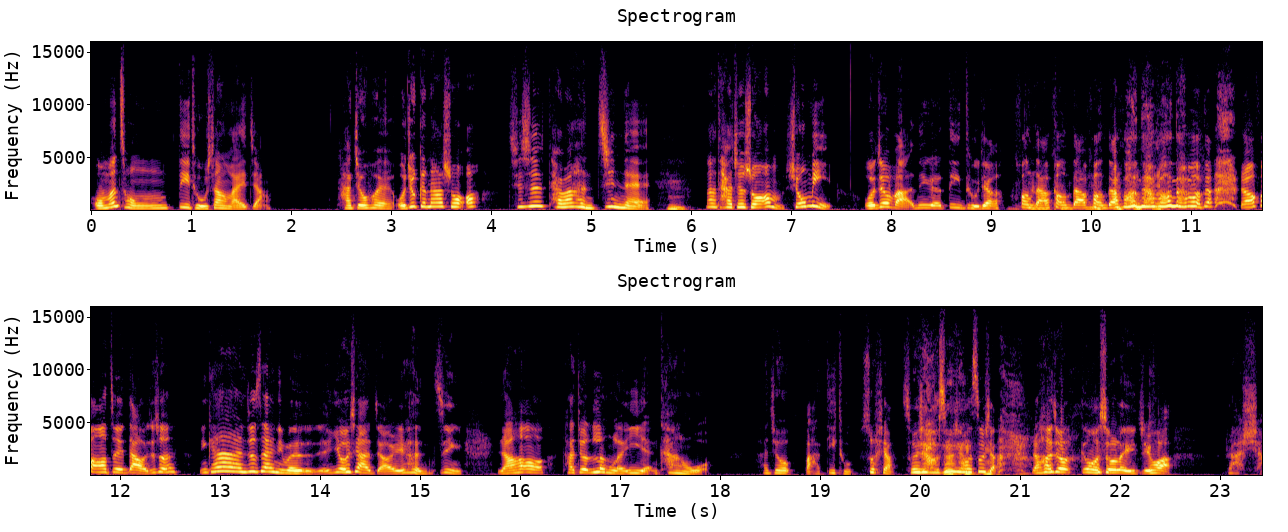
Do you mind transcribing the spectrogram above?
我们从地图上来讲，他就会，我就跟他说哦，其实台湾很近哎，嗯，那他就说嗯，show me，我就把那个地图这样放大、放大、放大、放大、放大、放大，然后放到最大，我就说你看，就在你们右下角也很近。然后他就愣了一眼看我，他就把地图缩小、缩小、缩小、缩小，然后就跟我说了一句话：Russia。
